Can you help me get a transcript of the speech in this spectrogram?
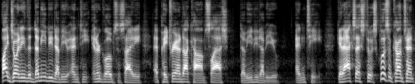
by joining the WDWNT Interglobe Society at patreon.com slash WDWNT. Get access to exclusive content,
